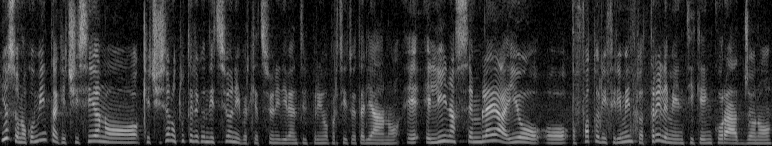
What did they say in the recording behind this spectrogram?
Io sono convinta che ci siano, che ci siano tutte le condizioni perché Azione diventi il primo partito italiano e, e lì in assemblea io ho, ho fatto riferimento a tre elementi che incoraggiano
